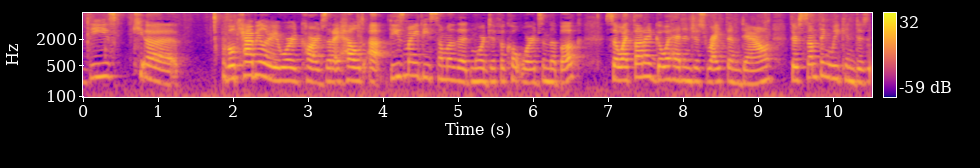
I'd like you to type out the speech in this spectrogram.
these uh, vocabulary word cards that I held up, these might be some of the more difficult words in the book, so I thought I'd go ahead and just write them down. There's something we can dis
